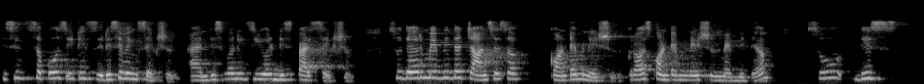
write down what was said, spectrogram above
this is suppose it is receiving section and this one is your dispatch section. So there may be the chances of contamination, cross contamination may be there. So this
